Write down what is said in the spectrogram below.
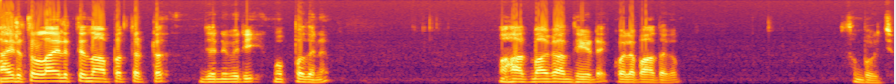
ആയിരത്തി തൊള്ളായിരത്തി നാൽപ്പത്തെട്ട് ജനുവരി മുപ്പതിന് മഹാത്മാഗാന്ധിയുടെ കൊലപാതകം സംഭവിച്ചു.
